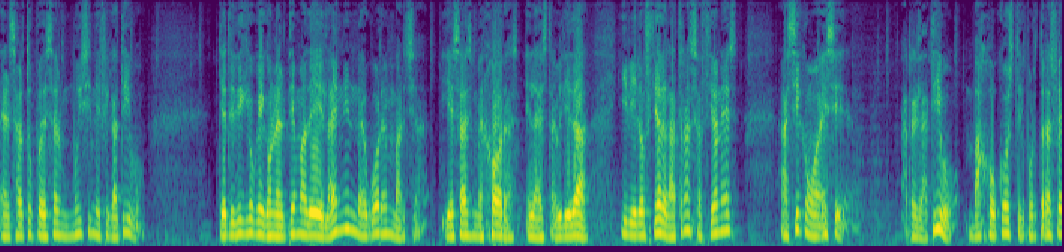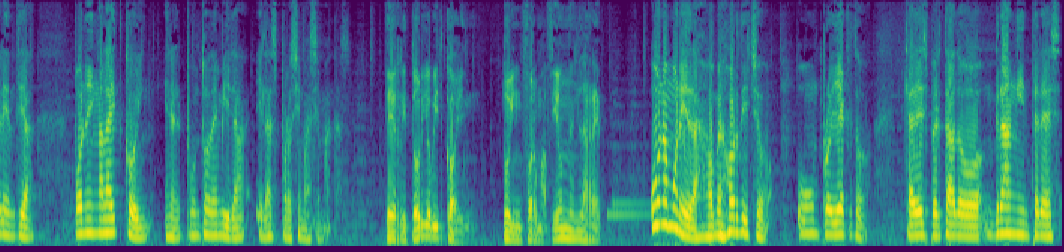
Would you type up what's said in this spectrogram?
el salto puede ser muy significativo. Ya te digo que con el tema de Lightning Network en marcha y esas mejoras en la estabilidad y velocidad de las transacciones, así como ese relativo bajo coste por transferencia, ponen a Litecoin en el punto de mira en las próximas semanas. Territorio Bitcoin, tu información en la red. Una moneda, o mejor dicho, un proyecto que ha despertado gran interés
